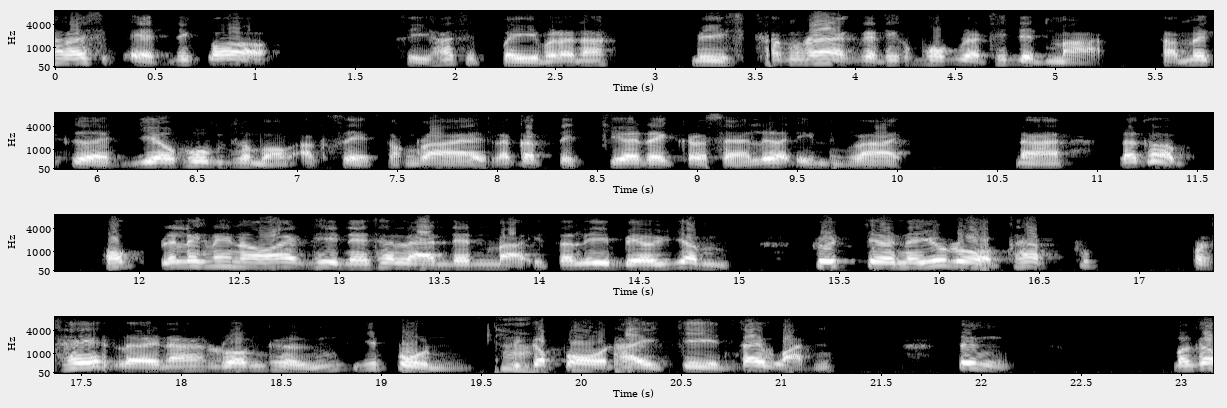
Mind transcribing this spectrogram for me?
2511 นี่ก็ 4-50 ปีมาแล้วนะ มีครั้งแรกเนี่ยที่เขาพบเนี่ยที่เดนมาร์กทำให้เกิดเยื่อหุ้มสมองอักเสบสองราย แล้วก็ติดเชื้อในกระแสเลือดอีกหนึ่งรายนะแล้วก็ พบเล็กๆน้อยๆที่เนเธอร์แลนด์เดนมาร์กอิตาลีเบลเยียม คือเจอในยุโรปแทบทุกประเทศเลยนะ รวมถึงญี่ปุ่น สิงคโปร์ไทยจีนไต้หวัน ซึ่งมันก็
